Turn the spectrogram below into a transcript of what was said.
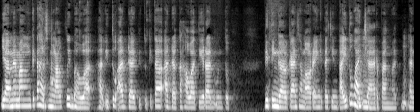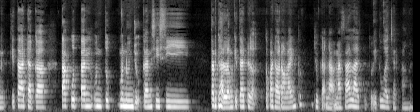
ya memang kita harus mengakui bahwa hal itu ada gitu. Kita ada kekhawatiran untuk ditinggalkan sama orang yang kita cintai. Itu wajar banget. Dan kita ada ketakutan untuk menunjukkan sisi terdalam kita de- kepada orang lain pun juga nggak masalah gitu itu wajar banget.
